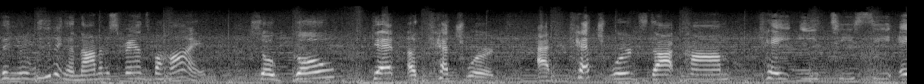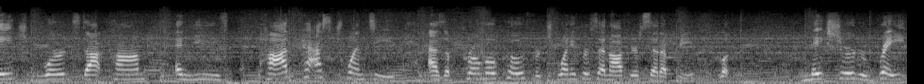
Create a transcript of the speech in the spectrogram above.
then you're leaving anonymous fans behind. So go get a catchword at ketchwords.com, K E T C H words.com, and use podcast20 as a promo code for 20% off your setup fee. Look, make sure to rate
